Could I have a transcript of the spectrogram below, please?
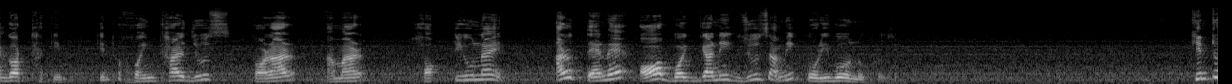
আগত থাকিম। কিন্তু সংখ্যাৰ যুঁজ কৰাৰ আমাৰ শক্তিও নাই আৰু তেনে অবৈজ্ঞানিক যুঁজ আমি কৰিবও নোখোজোঁ। কিন্তু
